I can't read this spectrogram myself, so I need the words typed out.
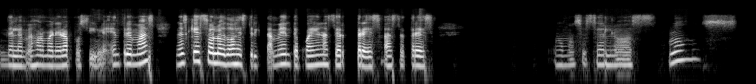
de la mejor manera posible. Entre más, no es que solo dos estrictamente, pueden hacer tres, hasta tres. Vamos a hacer los rooms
